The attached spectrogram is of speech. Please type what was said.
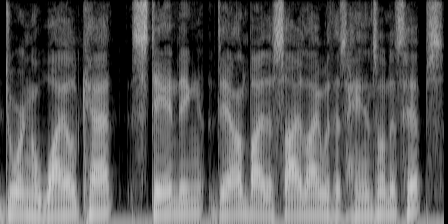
during a Wildcat standing down by the sideline with his hands on his hips.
